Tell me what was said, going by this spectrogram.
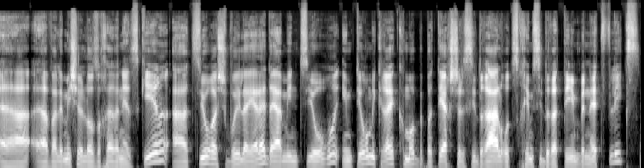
אה, אבל למי שלא זוכר אני אזכיר, הציור השבועי לילד היה מין ציור עם תיאור מקרה כמו בפתיח של סדרה על רוצחים סדרתיים בנטפליקס.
